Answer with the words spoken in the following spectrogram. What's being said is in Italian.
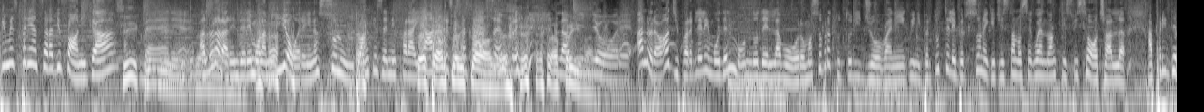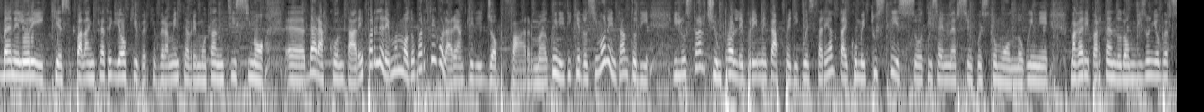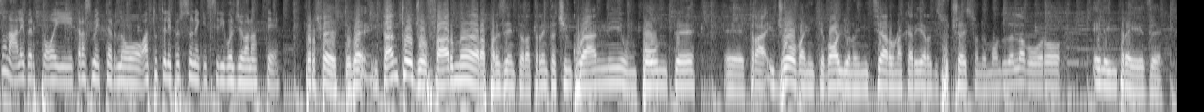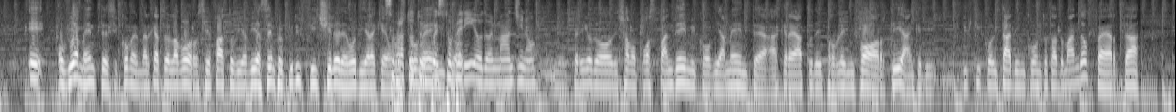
prima esperienza radiofonica? Sì, Bene, quindi, allora la renderemo la migliore in assoluto, anche se ne farai Per altre, questa sarà sempre La la, migliore. Allora, oggi parleremo del mondo del lavoro, ma soprattutto di giovani, quindi per tutte le persone che ci stanno seguendo anche sui social, aprite bene le orecchie, spalancate gli occhi perché veramente avremo tantissimo eh, da raccontare. E parleremo in modo particolare anche di Job Farm. Quindi ti chiedo Simone intanto di illustrarci un po' le prime tappe di questa realtà e come tu stesso ti sei immerso in questo mondo, quindi magari partendo da un bisogno personale per poi trasmetterlo a tutte le persone che si rivolgevano a te. Perfetto, beh, intanto Joe Farm rappresenta da 35 anni un ponte eh, tra i giovani che vogliono iniziare una carriera di successo nel mondo del lavoro e le imprese. E ovviamente, siccome il mercato del lavoro si è fatto via via sempre più difficile, devo dire che è Soprattutto uno in questo strumento- periodo, immagino. il periodo diciamo post pandemico ovviamente ha creato dei problemi forti anche di difficoltà di incontro tra domanda e offerta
